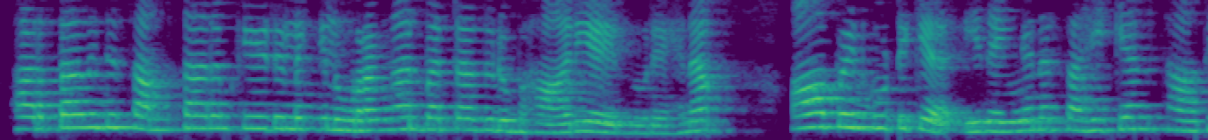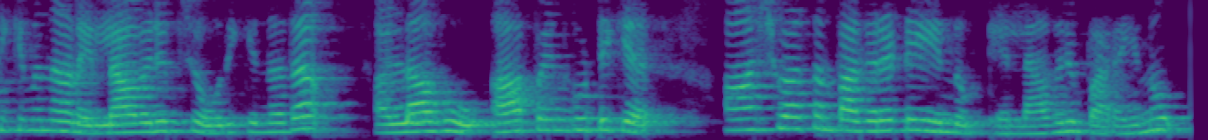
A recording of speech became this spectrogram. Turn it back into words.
ഭർത്താവിന്റെ സംസാരം കേട്ടില്ലെങ്കിൽ ഉറങ്ങാൻ പറ്റാത്തൊരു ഭാര്യയായിരുന്നു രഹന. ആ പെൺകുട്ടിക്ക് ഇതെങ്ങനെ സഹിക്കാൻ സാധിക്കുമെന്നാണ് എല്ലാവരും ചോദിക്കുന്നത്. അള്ളാഹു ആ പെൺകുട്ടിക്ക് ആശ്വാസം പകരട്ടെ എന്നും എല്ലാവരും പറയുന്നു.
